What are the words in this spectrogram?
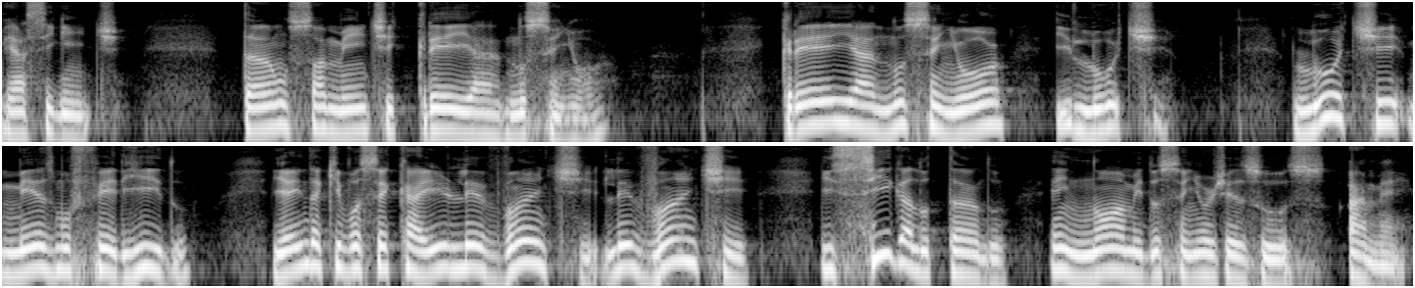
É a seguinte: tão somente creia no Senhor. Creia no Senhor e lute. Lute mesmo ferido e ainda que você cair, levante, levante e siga lutando em nome do Senhor Jesus. Amém.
